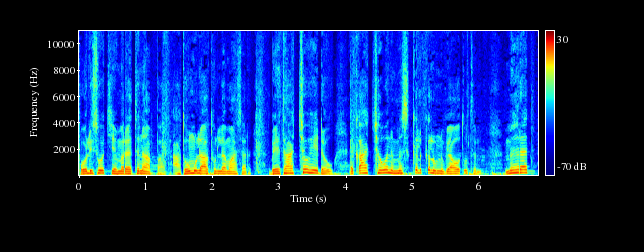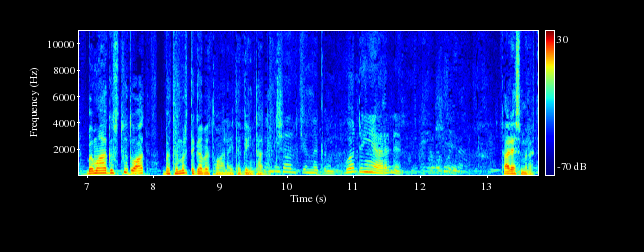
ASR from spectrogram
ፖሊሶች የምረትን አባት አቶ ሙላቱን ለማሰር ቤታቸው ሄደው ዕቃቸውን ምስቅልቅሉን ቢያወጡትም ምህረት በማግስቱ ጠዋት በትምህርት ገበታዋ ላይ ተገኝታለች። ታዲያስ ምረት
